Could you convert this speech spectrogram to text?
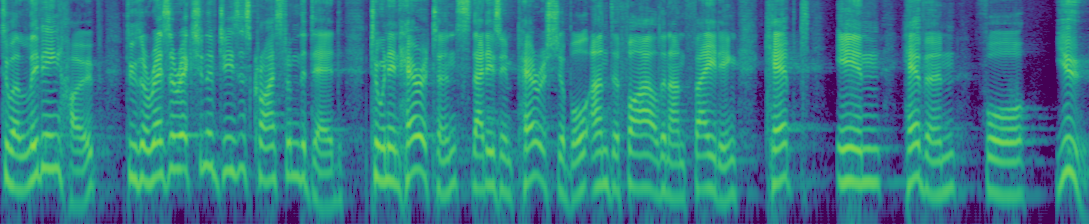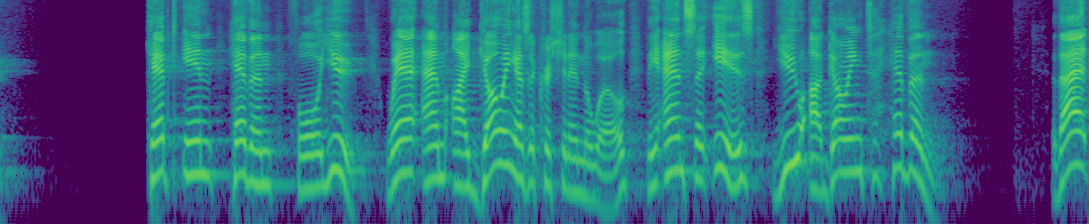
to a living hope through the resurrection of Jesus Christ from the dead, to an inheritance that is imperishable, undefiled, and unfading, kept in heaven for you. Kept in heaven for you. Where am I going as a Christian in the world? The answer is you are going to heaven. That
